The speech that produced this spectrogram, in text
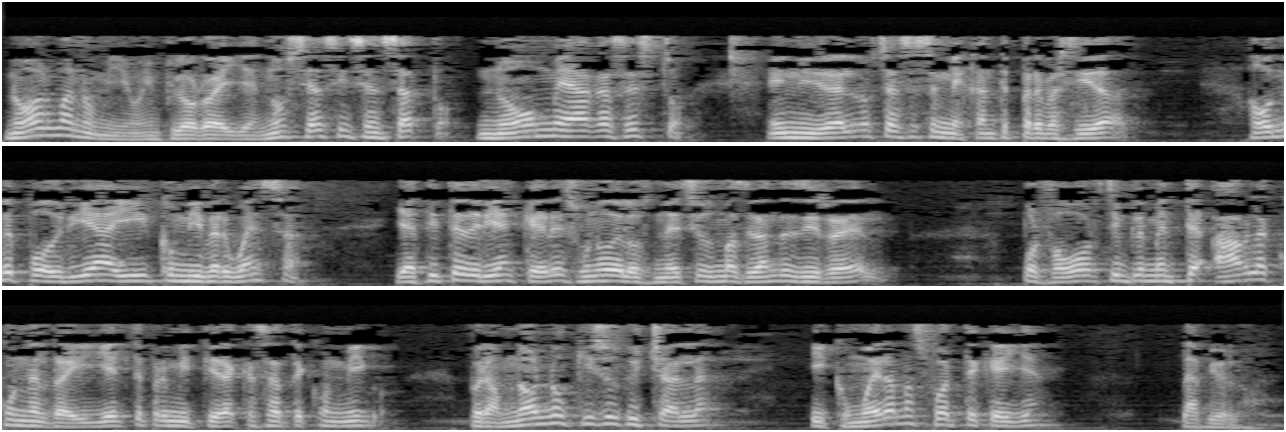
No, hermano mío, imploró ella, no seas insensato, no me hagas esto. En Israel no se hace semejante perversidad. ¿A dónde podría ir con mi vergüenza? y a ti te dirían que eres uno de los necios más grandes de Israel. Por favor, simplemente habla con el rey y él te permitirá casarte conmigo. Pero Amnón no quiso escucharla y como era más fuerte que ella, la violó.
